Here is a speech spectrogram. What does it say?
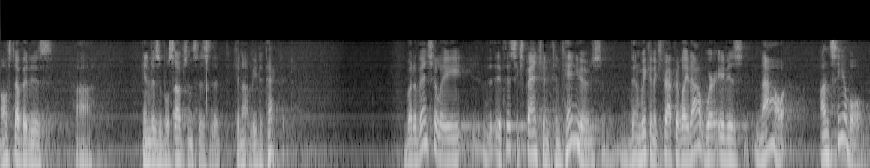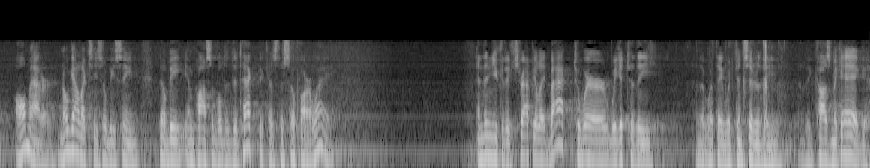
Most of it is uh, invisible substances that cannot be detected. But eventually, if this expansion continues, then we can extrapolate out where it is now unseeable. All matter, no galaxies will be seen. They'll be impossible to detect because they're so far away. And then you could extrapolate back to where we get to the, the what they would consider the the cosmic egg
